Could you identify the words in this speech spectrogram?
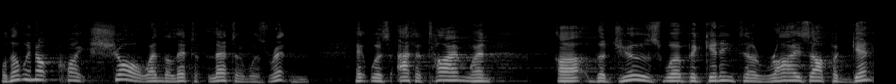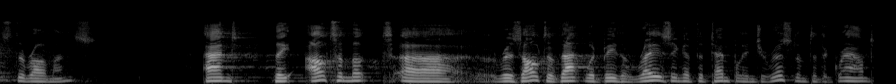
although we're not quite sure when the letter, letter was written, it was at a time when uh, the Jews were beginning to rise up against the Romans, and the ultimate uh, result of that would be the razing of the temple in Jerusalem to the ground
